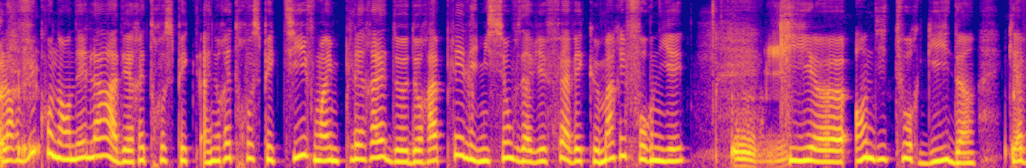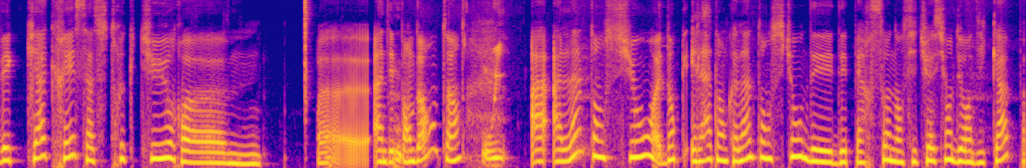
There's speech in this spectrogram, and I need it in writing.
Alors, vu qu'on en est là à, des à une rétrospective, moi, il me plairait de, rappeler l'émission que vous aviez fait avec Marie Fournier. Oh qui euh, Andy Tour guide, qui avait qui a créé sa structure euh, euh, indépendante. Hein. oui à, l'intention, donc, et là, donc, à l'intention des, personnes en situation de handicap,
